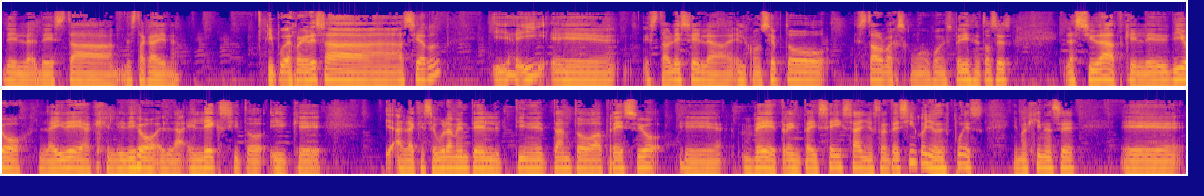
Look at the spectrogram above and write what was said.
de, la- de esta, de esta cadena. Y pues regresa a Seattle y ahí eh, establece la- el concepto Starbucks como, como experiencia. Entonces, la ciudad que le dio la idea, que le dio el éxito y que a la que seguramente él tiene tanto aprecio, eh, ve 36 años, 35 años después, imagínense eh,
